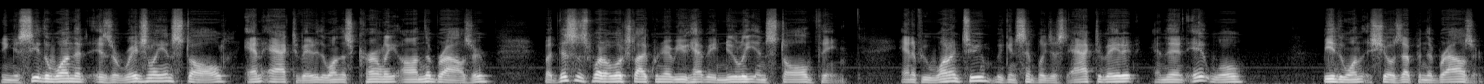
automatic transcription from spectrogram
You can see the one that is originally installed and activated, the one that's currently on the browser. But this is what it looks like whenever you have a newly installed theme. And if we wanted to, we can simply just activate it, and then it will be the one that shows up in the browser.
